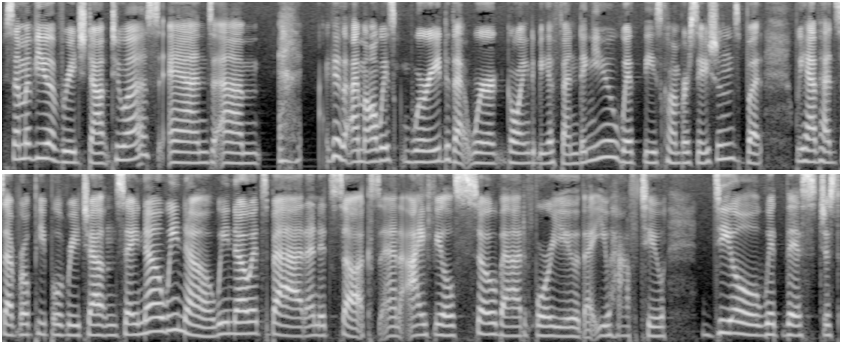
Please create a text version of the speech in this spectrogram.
some of you have reached out to us and um, because I'm always worried that we're going to be offending you with these conversations. But we have had several people reach out and say, No, we know, we know it's bad and it sucks. And I feel so bad for you that you have to deal with this just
